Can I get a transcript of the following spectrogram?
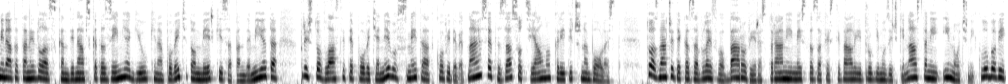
Минатата недела скандинавската земја ги укина повеќето мерки за пандемијата, при што властите повеќе не го сметаат COVID-19 за социјално критична болест. Тоа значи дека за влез во барови, ресторани, места за фестивали и други музички настани и ноќни клубови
